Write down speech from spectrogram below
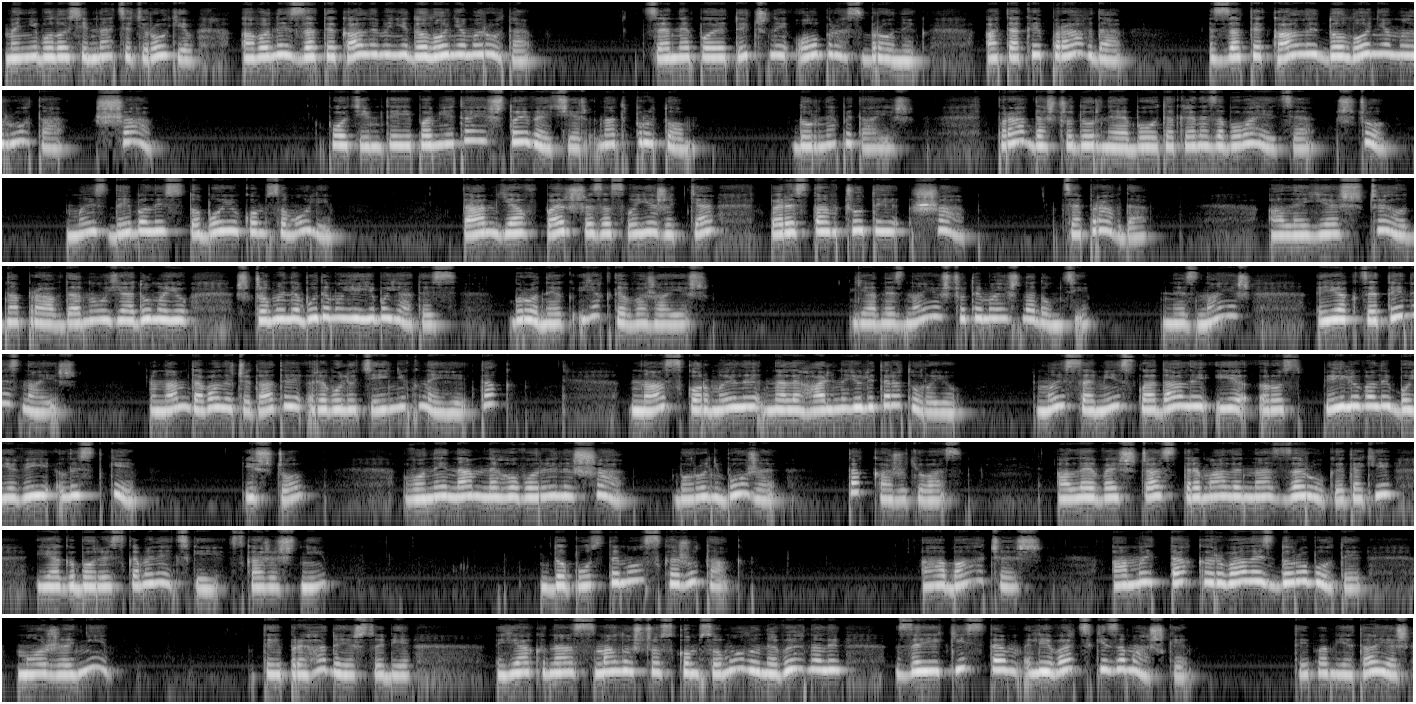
Мені було 17 років, а вони затикали мені долонями рота. Це не поетичний образ, броник, а таки правда. Затикали долонями рота, ша. Потім ти пам'ятаєш той вечір над прутом? Дурне питаєш. Правда, що дурне, бо таке не забувається. Що? Ми здибались з тобою в комсомолі. Там я вперше за своє життя перестав чути ша. Це правда. Але є ще одна правда. Ну, я думаю, що ми не будемо її боятись. Броник, як ти вважаєш? Я не знаю, що ти маєш на думці. Не знаєш? Як це ти не знаєш? Нам давали читати революційні книги, так? Нас кормили нелегальною літературою. Ми самі складали і розпілювали бойові листки. І що? Вони нам не говорили ша, боронь Боже, так кажуть у вас. Але весь час тримали нас за руки, такі, як Борис Каменецький. Скажеш ні? Допустимо, скажу так. А бачиш, а ми так рвались до роботи. Може, ні? Ти пригадуєш собі, як нас мало що з комсомолу не вигнали за якісь там лівацькі замашки. Ти пам'ятаєш,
